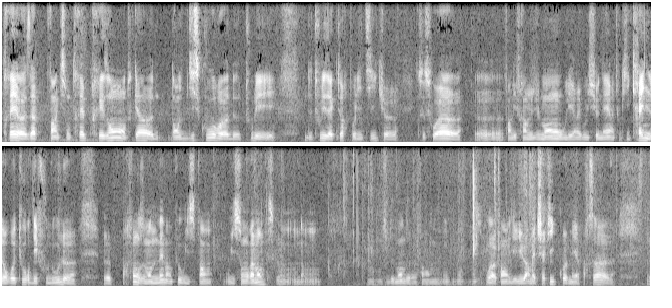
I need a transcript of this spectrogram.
très qui sont très présents en tout cas dans le discours de tous les de tous les acteurs politiques que ce soit les frères musulmans ou les révolutionnaires et tout qui craignent le retour des foulouls parfois on se demande même un peu où ils enfin où ils sont vraiment parce qu'on on, se demande, euh, enfin, enfin, il y a eu Ahmed Shafik, quoi, mais à part ça, euh, euh,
